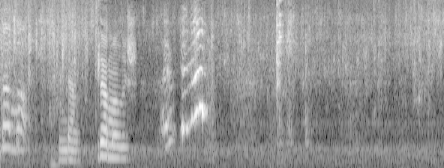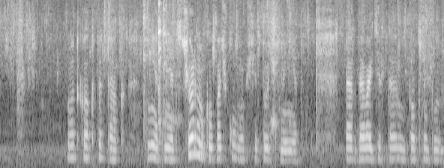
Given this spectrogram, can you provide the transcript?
Мама. Да, да, малыш. Вот как-то так. Нет, нет, с черным колпачком вообще точно нет. Так, давайте вторую попробуем.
